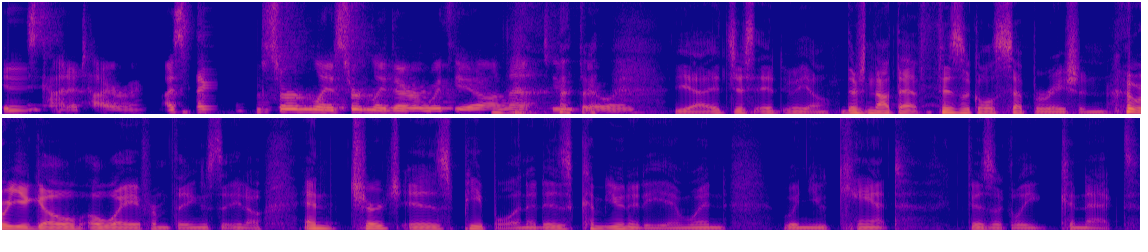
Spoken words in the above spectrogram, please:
it's kind of tiring. I i'm certainly certainly there with you on that too joey. Yeah it just it you know there's not that physical separation where you go away from things that, you know. And church is people and it is community and when when you can't physically connect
